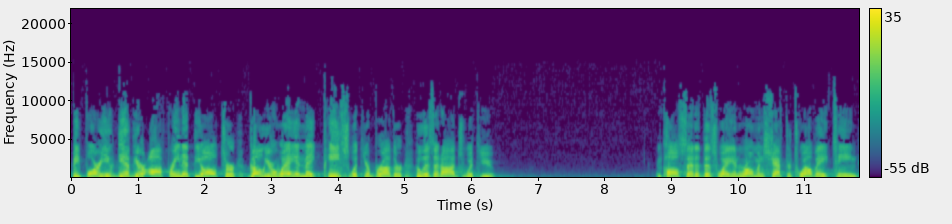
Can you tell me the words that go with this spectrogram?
before you give your offering at the altar, go your way and make peace with your brother who is at odds with you. And Paul said it this way in Romans chapter 12, 18.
